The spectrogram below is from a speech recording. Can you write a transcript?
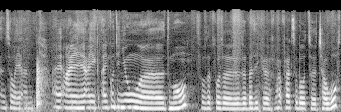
uh, sorry, um, I, I, I, I continue uh, tomorrow. So that was uh, the basic uh, facts about uh, Chow groups.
